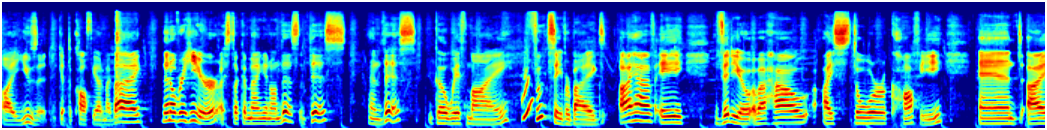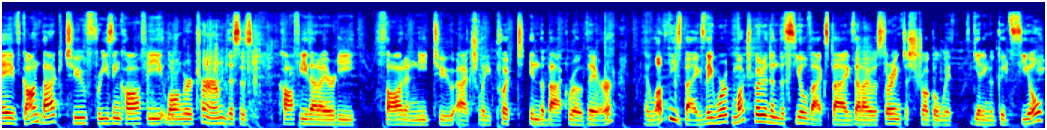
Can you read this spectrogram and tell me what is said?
I use it. Get the coffee out of my bag. Then over here, I stuck a magnet on this. This and this go with my food saver bags. I have a video about how I store coffee and I've gone back to freezing coffee longer term. This is coffee that I already thought and need to actually put in the back row there. I love these bags. They work much better than the Sealvax bags that I was starting to struggle with getting a good seal.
